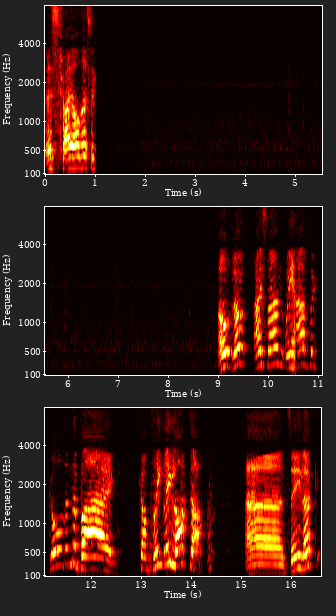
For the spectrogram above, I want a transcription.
Let's try all this again. Oh, look, Iceman, we have the gold in the bag. Completely locked up. And see, look,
